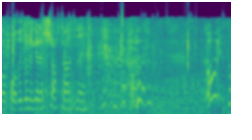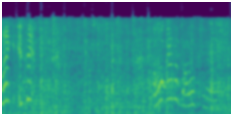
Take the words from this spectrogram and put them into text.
Or they're going to get a shock, aren't they? oh, it's like, is it? I hope we have a balcony.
